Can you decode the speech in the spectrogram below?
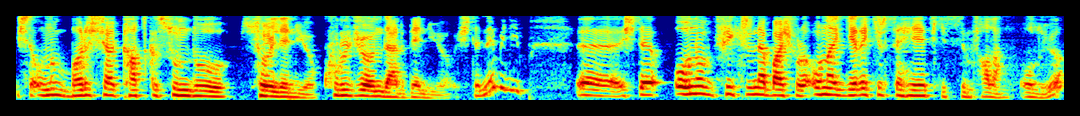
işte onun barışa katkı sunduğu söyleniyor. Kurucu önder deniyor. İşte ne bileyim e, işte onun fikrine başvuru ona gerekirse heyet gitsin falan oluyor.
